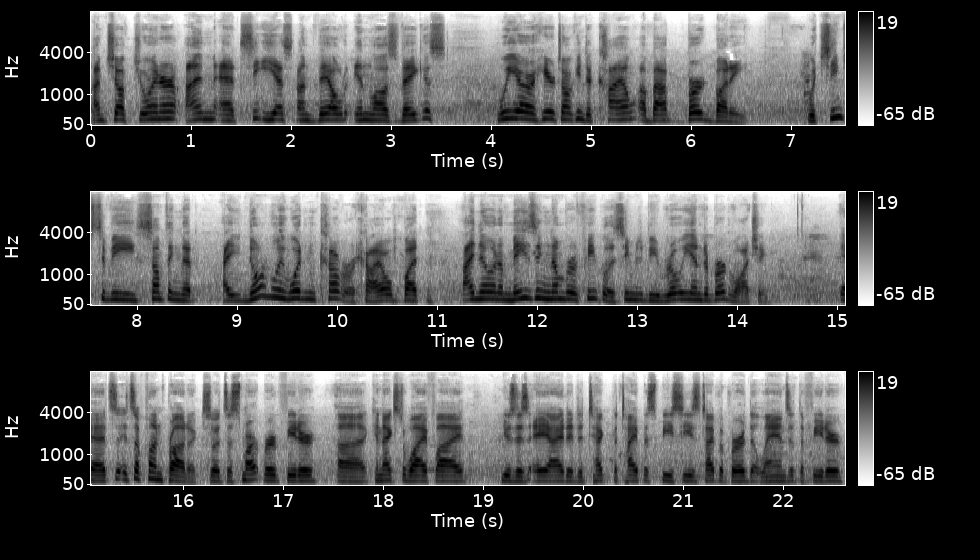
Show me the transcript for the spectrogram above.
I'm Chuck Joiner. I'm at CES Unveiled in Las Vegas. We are here talking to Kyle about Bird Buddy, which seems to be something that I normally wouldn't cover, Kyle, but I know an amazing number of people that seem to be really into bird watching. Yeah, it's it's a fun product. So it's a smart bird feeder, uh, connects to Wi-Fi, uses AI to detect the type of species, type of bird that lands at the feeder,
